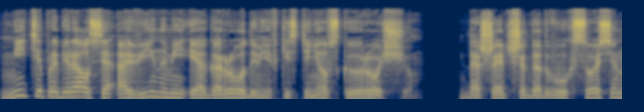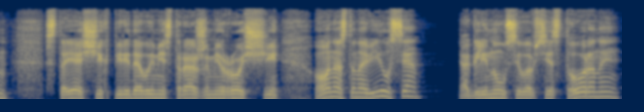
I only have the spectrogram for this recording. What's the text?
Митя пробирался овинами и огородами в Кистеневскую рощу. Дошедший до двух сосен, стоящих передовыми стражами рощи, он остановился, оглянулся во все стороны,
